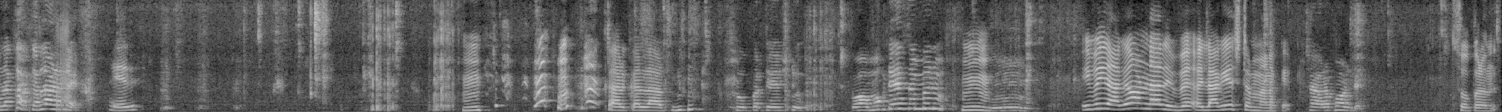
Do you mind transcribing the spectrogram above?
ఇలా కరకరలు ఆడలే ఏది? మ్మ్. కరకరలాడుతుంది సూపర్ టేస్ట్. అమ్మ ఒక టేస్ట్ అమ్మాను మ్మ్. మ్మ్. ఇవి ఇలాగే ఉండాలి. ఇవే ఇలాగే ఇష్టం మనకి. చాలా బాగుంటాయి. సూపర్ ఉంది.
